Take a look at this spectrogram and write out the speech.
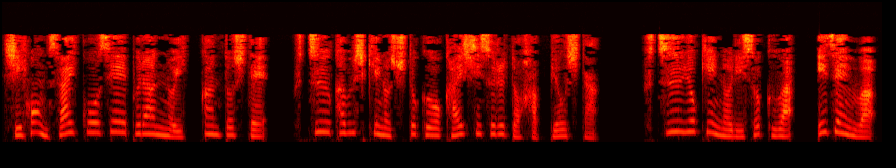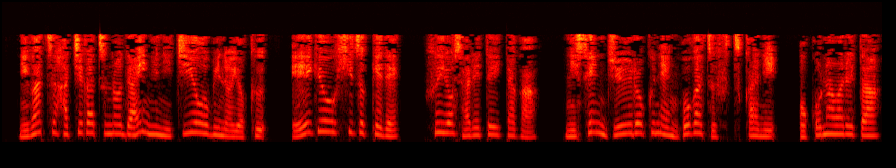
資本再構成プランの一環として、普通株式の取得を開始すると発表した。普通預金の利息は、以前は2月8月の第2日曜日の翌営業日付で付与されていたが、2016年5月2日に行われた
